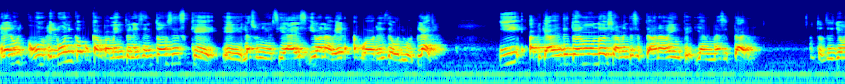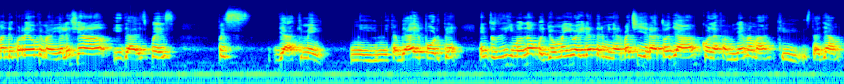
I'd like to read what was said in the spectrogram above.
era el, el único campamento en ese entonces que eh, las universidades iban a ver a jugadores de voleibol playa y aplicaba gente de todo el mundo y solamente aceptaban a 20 y a mí me aceptaron. Entonces yo mandé correo que me había lesionado y ya después, pues ya que me, me, me de deporte, entonces dijimos, no, pues yo me iba a ir a terminar bachillerato allá con la familia de mamá que está allá.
